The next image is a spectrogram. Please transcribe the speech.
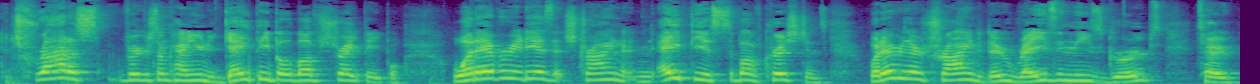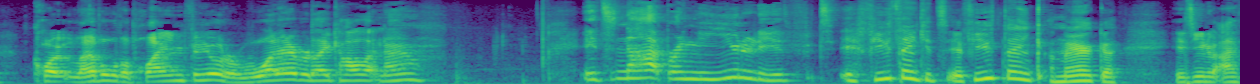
to try to figure some kind of unity, gay people above straight people, whatever it is that's trying to, atheists above Christians, whatever they're trying to do, raising these groups to quote level the playing field or whatever they call it now. It's not bringing unity. If, if you think it's if you think America is you know I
